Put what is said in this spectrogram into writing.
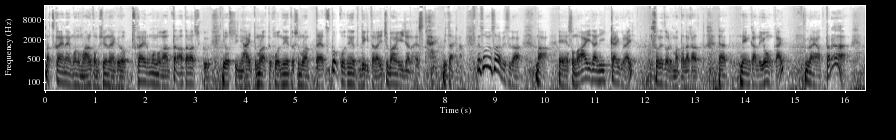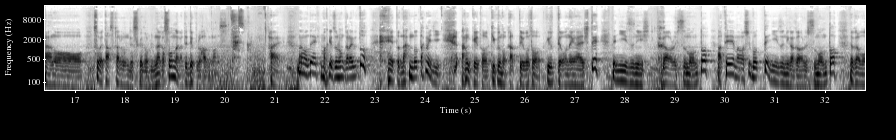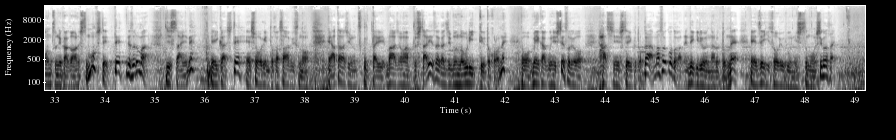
まあ、使えないものもあるかもしれないけど使えるものがあったら新しくヨッシーに入ってもらってコーディネートしてもらったやつとコーディネートできたら一番いいじゃないですか、はい、みたいな。でそういうサービスが、まあえー、その間に1回ぐらいそれぞれまただから年間で4回ぐらいあったら、あのー、すごい助かるんですけどなんかそんなが出てくるはずなんです。はい、なので、まあ、結論から言うと, えーと、何のために アンケートを聞くのかっていうことを言ってお願いしてでニーズに関わる質問とあテーマを絞ってニーズに関わる質問とそれからウォンツに関わる質問をしていってでそれをまあ実際にね生かして商品とかサービスの新しいのを作ったりバージョンアップしたりそれから自分の売りっていうところをねを明確にしてそれを発信していくとか、まあ、そういうことが、ね、できるようになるとね、えー、ぜひそういうふうに質問してください。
